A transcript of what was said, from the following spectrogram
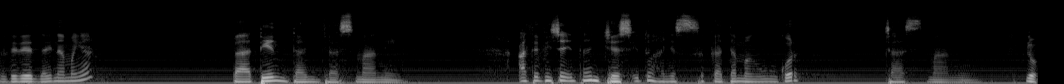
terdiri dari namanya batin dan jasmani. Artificial intelligence itu hanya sekadar mengukur jasmani. Loh,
